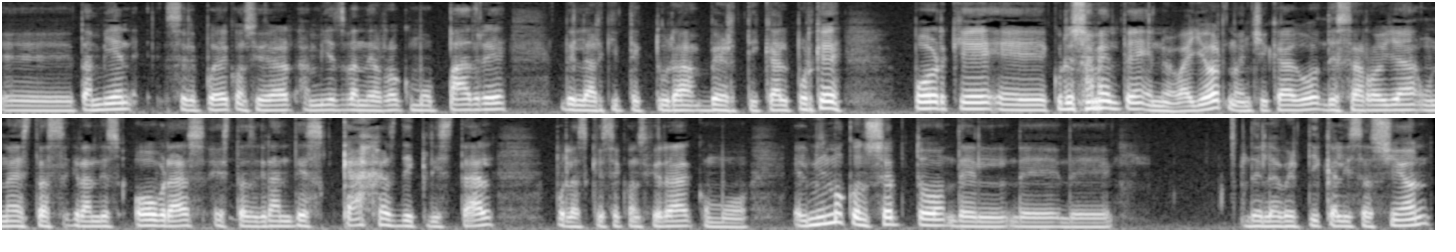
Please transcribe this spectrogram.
eh, también se le puede considerar a Mies van der Rohe como padre de la arquitectura vertical. ¿Por qué? Porque eh, curiosamente en Nueva York, no en Chicago, desarrolla una de estas grandes obras, estas grandes cajas de cristal por las que se considera como el mismo concepto del, de, de, de, la verticalización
